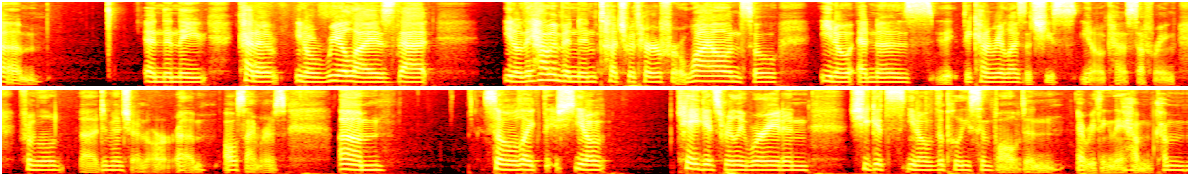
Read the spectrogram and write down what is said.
Um, and then they kind of, you know, realize that, you know, they haven't been in touch with her for a while. And so, you know, Edna's, they, they kind of realize that she's, you know, kind of suffering from a little uh, dementia or um, Alzheimer's. Um, so like, you know, Kay gets really worried and she gets, you know, the police involved and everything. They have them come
